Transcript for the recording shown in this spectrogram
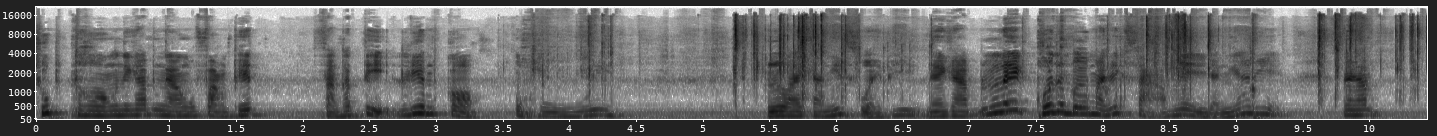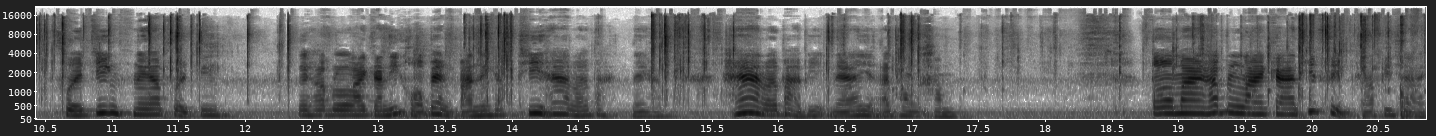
ชุบทองนะครับ เงาฝั่งเพชรสังคติเลี่ยมกรอบโอ้โห รายการนี้สวยพี่นะครับ เลขโค้ดเบอร์หมายเลขสามเนี่ยอย่างเงี้ยพี่นะครับ สวยจริงนะครับสวยจริงนะครับรายการนี้ขอแบ่งปันนะครับที่ห้าร้อยบาทนะครับห้าร้อยบาทพี่นะ อย่างทองคำต่อมาครับรายการที่สิบครับพี่ชาย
